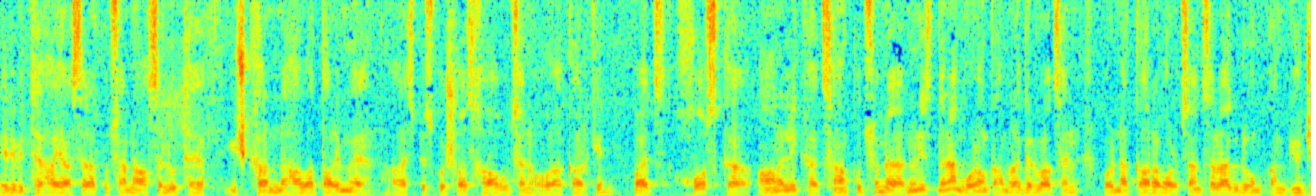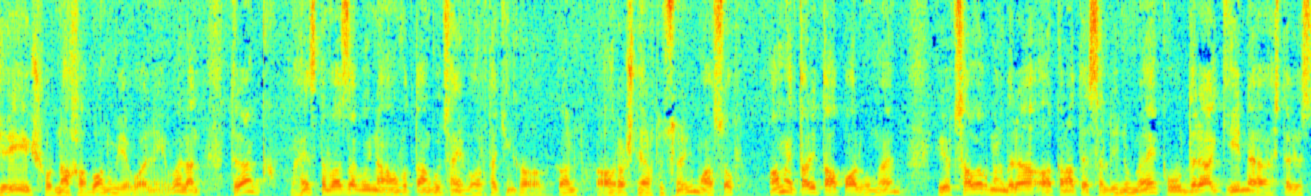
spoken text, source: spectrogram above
երևի թե հայ հասարակության ասելու թե ինչքան հավատարիմ է այսպես կոչված խաղաղության օրակարգին, բայց խոսքը, անելիքը, ցանկությունը, նույնիսկ նրանք, որոնք ամրագրված են օրինակ կառավարության ծրագրում կամ բյուջեի ինչ-որ նախաբանում եւ այլն եւ այլն, դրանք հենց նվազագույն անվտանգության եւ արտաքին քաղաքական առաջնահերթությունների մասով ամեն տարի տապալվում են եւ ցավոք մենք դրա ականատեսը լինում ենք ու դրա գինը այստեղ ես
